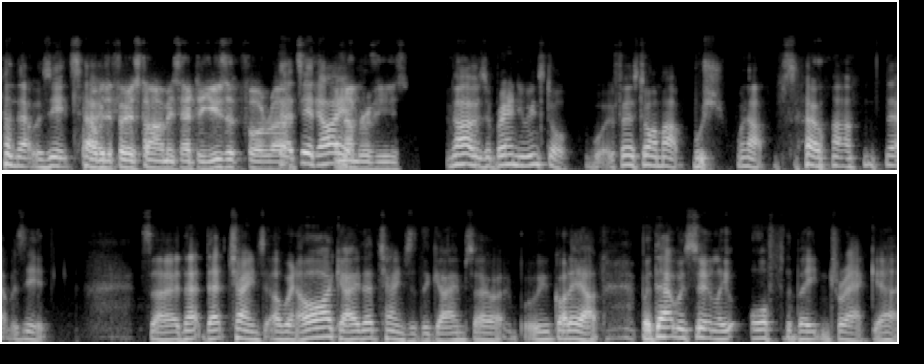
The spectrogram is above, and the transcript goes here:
And that was it. So, Probably the first time he's had to use it for uh, that's it. Oh, a number of years. No, it was a brand new install. First time up, whoosh, went up. So um, that was it. So that that changed. I went, oh, okay, that changes the game. So we got out, but that was certainly off the beaten track. Uh,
